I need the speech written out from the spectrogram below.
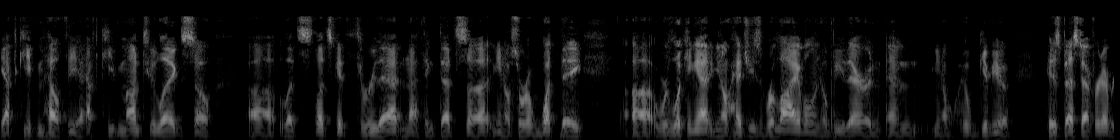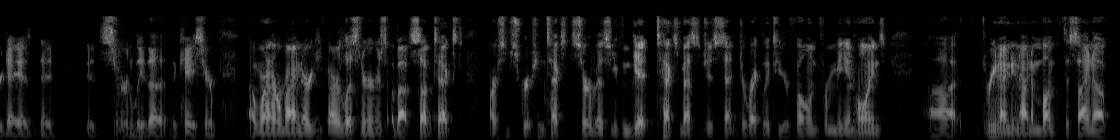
You have to keep him healthy. You have to keep him on two legs. So uh, let's let's get through that. And I think that's uh, you know sort of what they uh, were looking at. You know, Hedgie's reliable and he'll be there, and and you know he'll give you his best effort every day. It, it, it's certainly the the case here. Uh, we're to remind our our listeners about subtext our subscription text service. You can get text messages sent directly to your phone from me and Hoynes. Uh, $3.99 a month to sign up.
